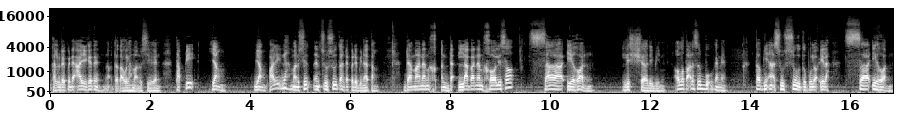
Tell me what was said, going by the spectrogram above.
Kalau daripada air kata tak tahulah manusia kan? Tapi yang yang palinglah manusia dan susu tak daripada binatang. Damanan labanan khalisa sa'iran lisyaribin. Allah Ta'ala sebutkan kan tabiat susu tu pula ialah sa'iran.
